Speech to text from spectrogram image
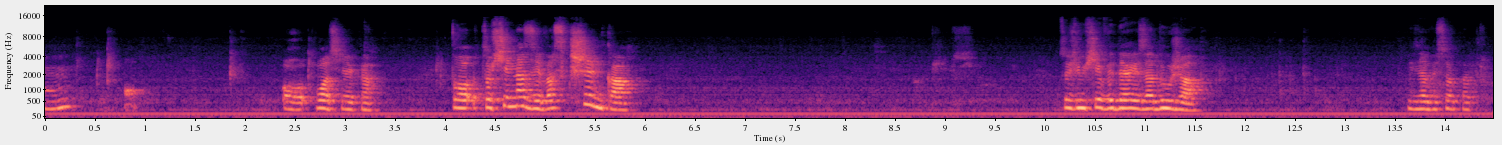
Mm. O, o patrzcie jaka. To, to się nazywa skrzynka. Coś mi się wydaje za duża. I za wysoka trochę.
